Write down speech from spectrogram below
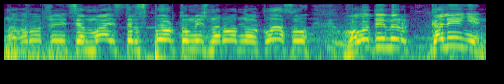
Нагороджується майстер спорту міжнародного класу Володимир Калінін.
